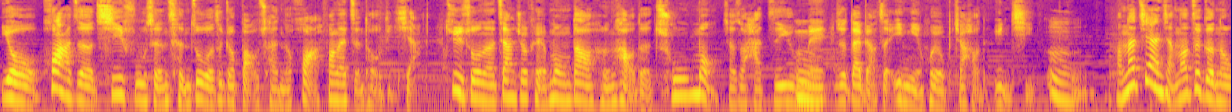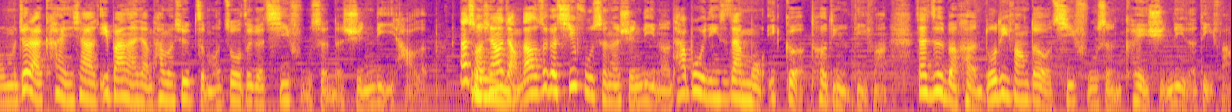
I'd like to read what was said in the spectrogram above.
有画着七福神乘坐的这个宝船的画，放在枕头底下。据说呢，这样就可以梦到很好的初梦，叫做哈兹优美，就代表这一年会有比较好的运气。嗯，好，那既然讲到这个呢，我们就来看一下，一般来讲他们是怎么做这个七福神的巡礼好了。那首先要讲到这个七福神的巡礼呢，它不一定是在某一个特定的地方，在日本很多地方都有七福神可以巡礼的地方。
